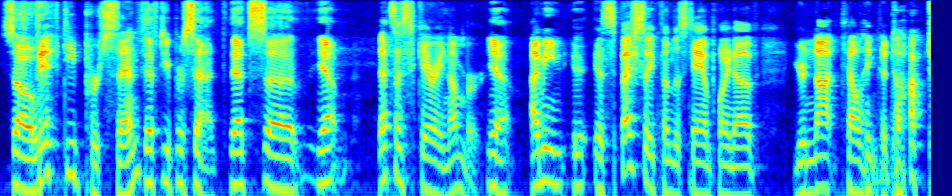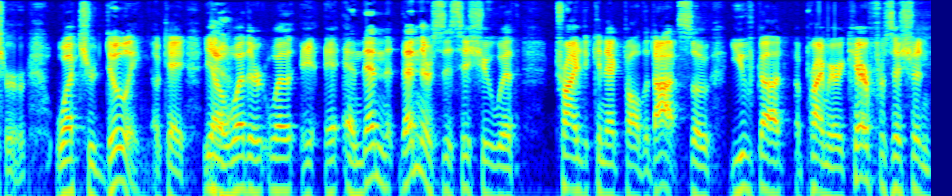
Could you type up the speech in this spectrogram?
So 50%? fifty percent. That's uh, yeah, That's a scary number. yeah. I mean, especially from the standpoint of you're not telling the doctor what you're doing. Okay, you know Yeah. whether whether, and then then there's this issue with trying to connect all the dots. So you've got a primary care physician,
